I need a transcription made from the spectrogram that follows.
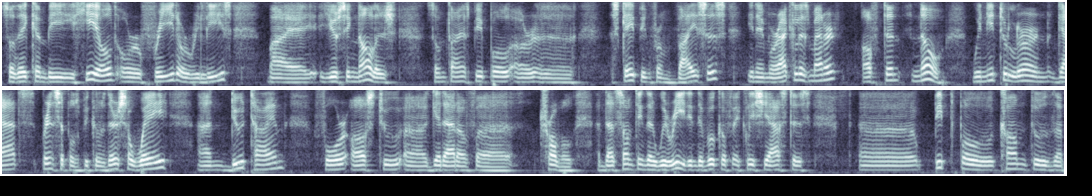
so they can be healed or freed or released by using knowledge. Sometimes people are uh, escaping from vices in a miraculous manner. Often, no we need to learn God's principles because there's a way and due time for us to uh, get out of uh, trouble. And that's something that we read in the book of Ecclesiastes. Uh, people come to the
